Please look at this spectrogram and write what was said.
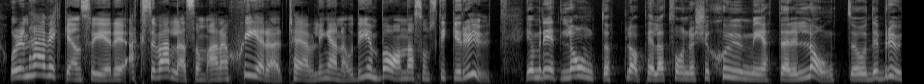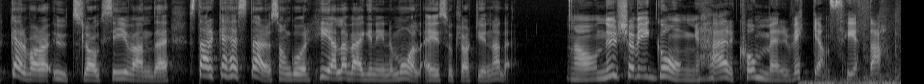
Och den här veckan så är det Axevalla som arrangerar tävlingarna och det är en bana som sticker ut. Ja, men det är ett långt upplopp, hela 227 meter långt och det brukar vara utslagsgivande. Starka hästar som går hela vägen in i mål är ju såklart gynnade. Ja, och nu kör vi igång. Här kommer veckans heta.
